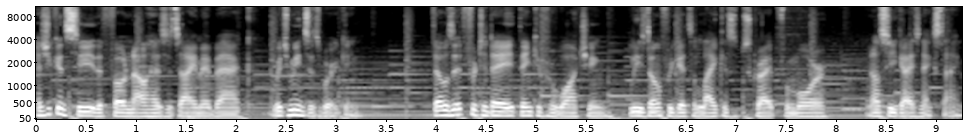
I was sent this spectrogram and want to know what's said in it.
As you can see, the phone now has its IMEI back, which means it's working. That was it for today, thank you for watching, please don't forget to like and subscribe for more, and I'll see you guys next time.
